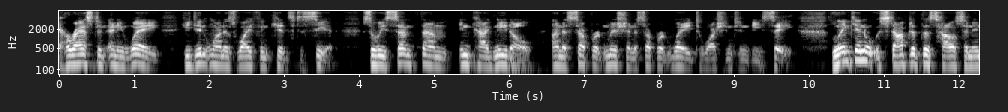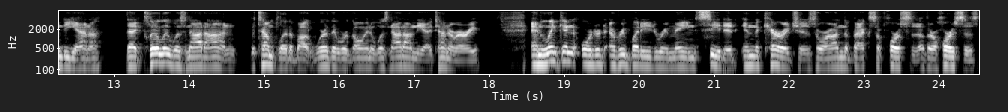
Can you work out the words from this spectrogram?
harassed in any way, he didn't want his wife and kids to see it. So he sent them incognito on a separate mission, a separate way to Washington, D.C. Lincoln stopped at this house in Indiana that clearly was not on the template about where they were going, it was not on the itinerary. And Lincoln ordered everybody to remain seated in the carriages or on the backs of horses, other horses,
